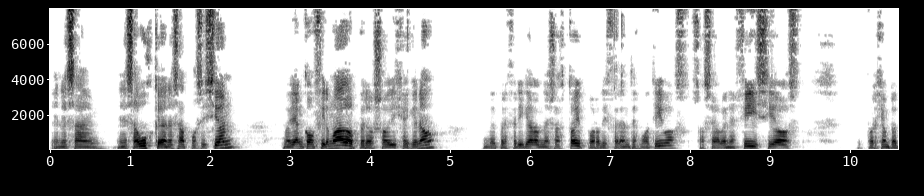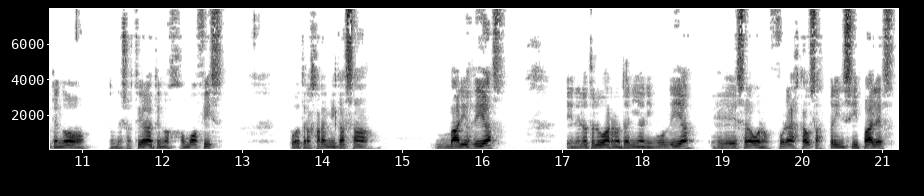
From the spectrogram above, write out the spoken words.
en esa, en esa búsqueda, en esa posición. Me habían confirmado, pero yo dije que no. Me preferí quedar donde yo estoy por diferentes motivos, ya sea beneficios. Por ejemplo, tengo, donde yo estoy ahora tengo home office. Puedo trabajar en mi casa varios días. En el otro lugar no tenía ningún día. Eh, eso era, bueno, fue una de las causas principales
